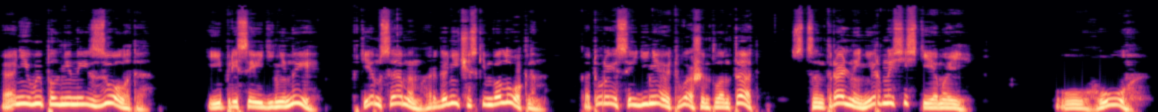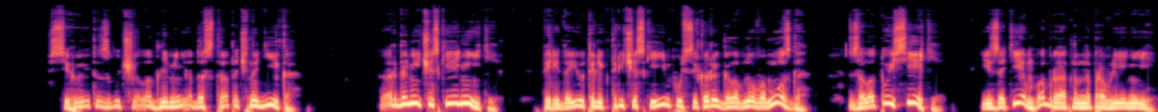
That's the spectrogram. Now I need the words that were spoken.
Они выполнены из золота и присоединены к тем самым органическим волокнам, которые соединяют ваш имплантат с центральной нервной системой. Угу! Все это звучало для меня достаточно дико. Органические нити передают электрические импульсы коры головного мозга золотой сети и затем в обратном направлении.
